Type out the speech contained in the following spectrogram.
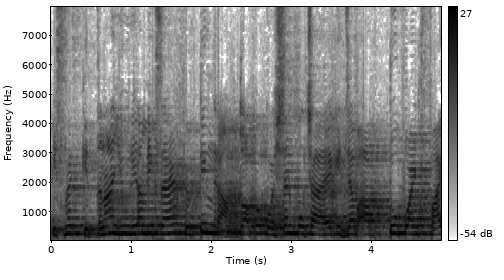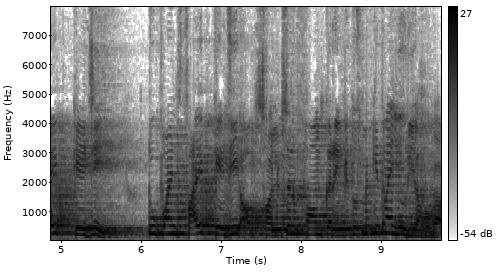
इसमें कितना यूरिया मिक्स है? 15 ग्राम तो आपको क्वेश्चन पूछा है कि जब आप 2.5 KG 2.5 kg of solution form करेंगे तो उसमें कितना यूरिया होगा?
